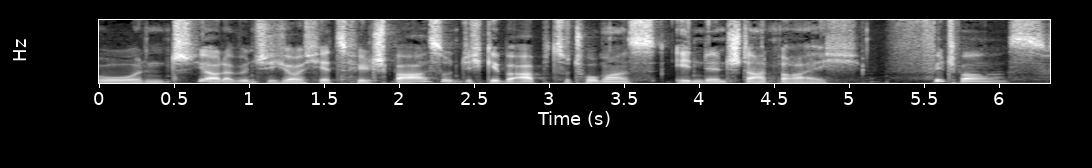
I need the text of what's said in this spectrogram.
Und ja, da wünsche ich euch jetzt viel Spaß und ich gebe ab zu Thomas in den Startbereich. Viel Spaß!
